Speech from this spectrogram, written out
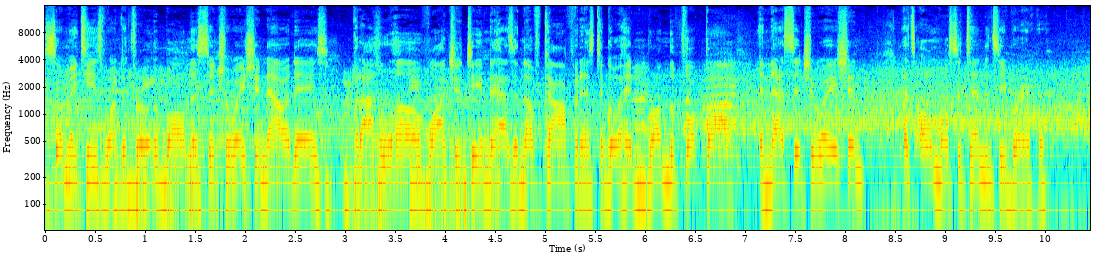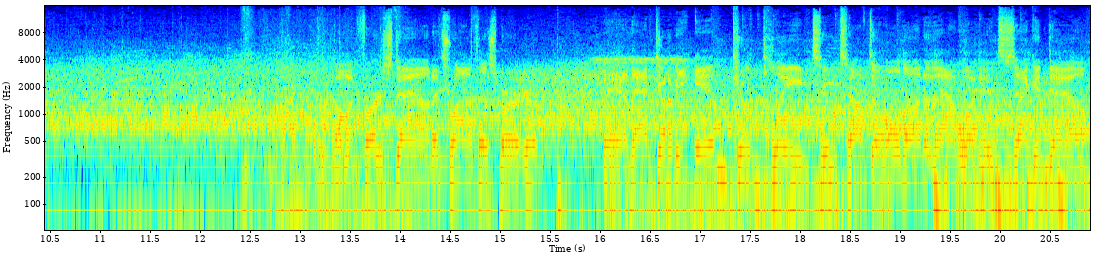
So many teams want to throw the ball in this situation nowadays, but I love watching a team that has enough confidence to go ahead and run the football in that situation. That's almost a tendency breaker. On first down, it's Roethlisberger. And that's going to be incomplete. Too tough to hold on to that one. It's second down.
